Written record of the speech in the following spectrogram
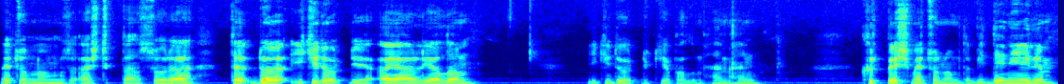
Metronomumuzu açtıktan sonra 2 dörtlüğe ayarlayalım. 2 dörtlük yapalım hemen. 45 metronomda bir deneyelim.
